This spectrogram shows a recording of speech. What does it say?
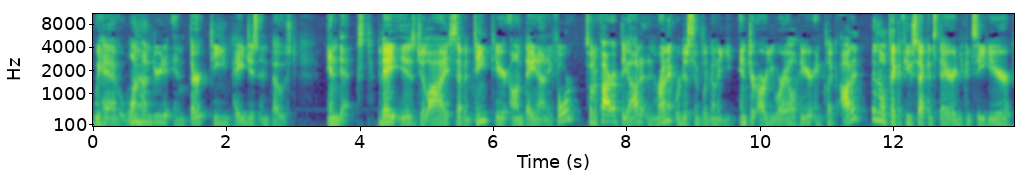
we have 113 pages in post indexed. Today is July 17th here on day 94. So to fire up the audit and run it, we're just simply going to enter our URL here and click audit. Then it'll take a few seconds there and you can see here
